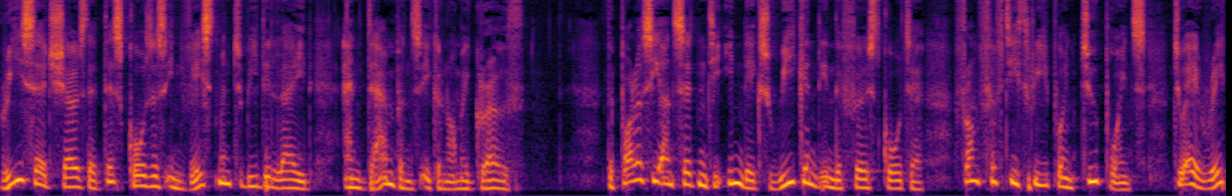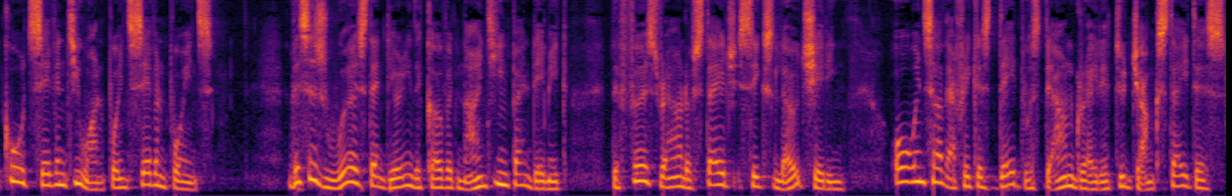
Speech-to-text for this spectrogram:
Research shows that this causes investment to be delayed and dampens economic growth. The Policy Uncertainty Index weakened in the first quarter from 53.2 points to a record 71.7 points. This is worse than during the COVID 19 pandemic, the first round of stage 6 load shedding, or when South Africa's debt was downgraded to junk status.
